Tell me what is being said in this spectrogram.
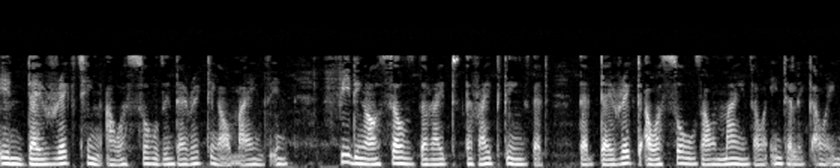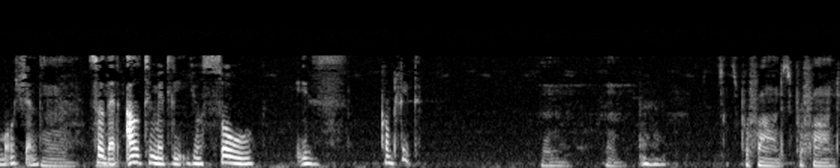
in directing our souls, in directing our minds, in feeding ourselves the right the right things that that direct our souls, our minds, our intellect, our emotions, Mm. so that ultimately your soul is complete. It's profound. It's profound.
